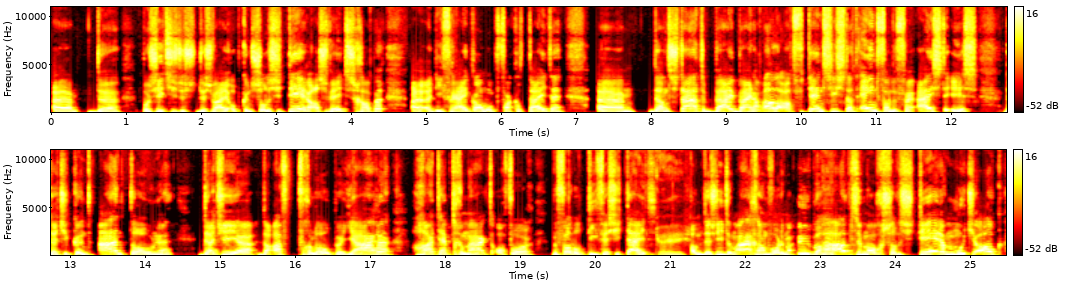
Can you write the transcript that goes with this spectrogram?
uh, de posities dus, dus waar je op kunt solliciteren als wetenschapper, uh, die vrijkomen op faculteiten, uh, dan staat er bij bijna alle advertenties dat een van de vereisten is dat je kunt aantonen dat je je de afgelopen jaren hard hebt gemaakt voor bijvoorbeeld diversiteit. Om dus niet om aangenomen te worden, maar überhaupt te mogen solliciteren, moet je ook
